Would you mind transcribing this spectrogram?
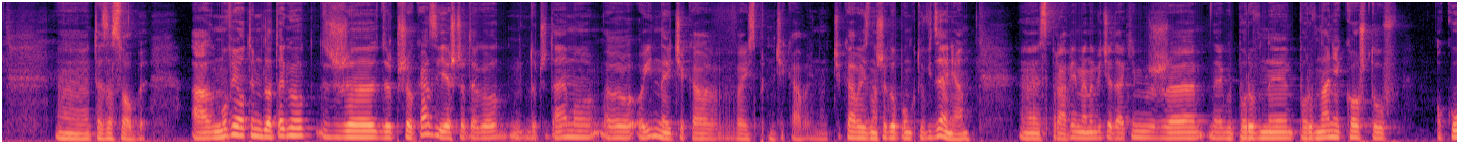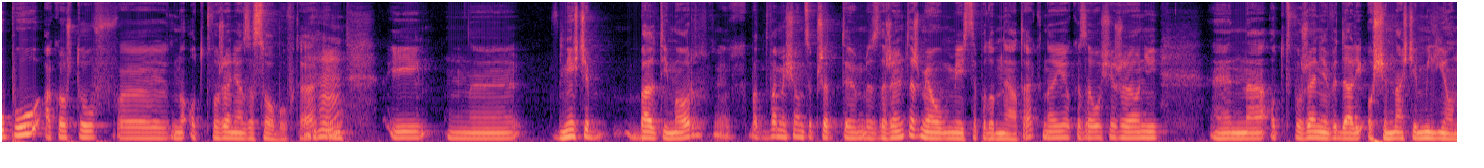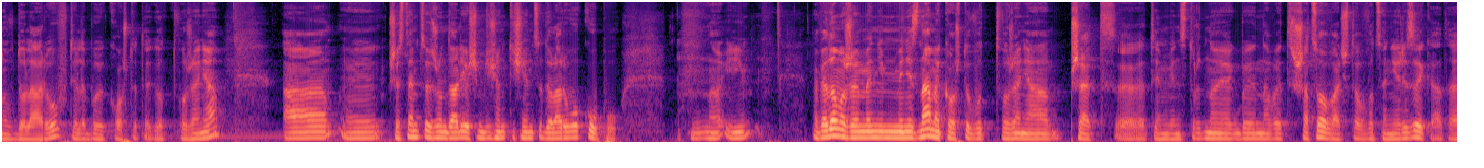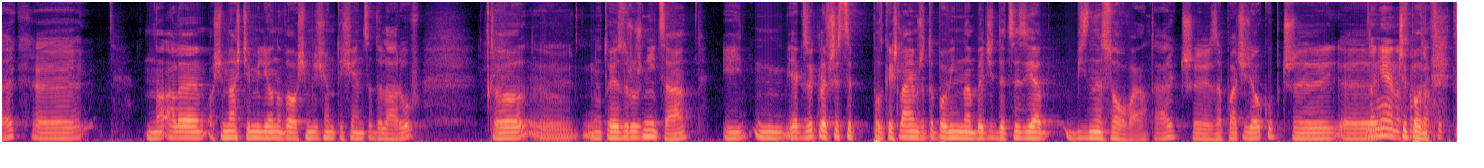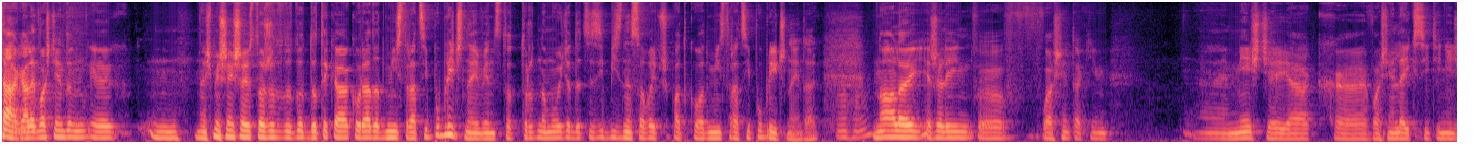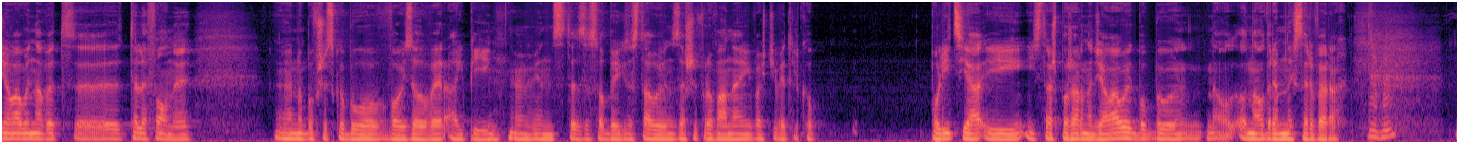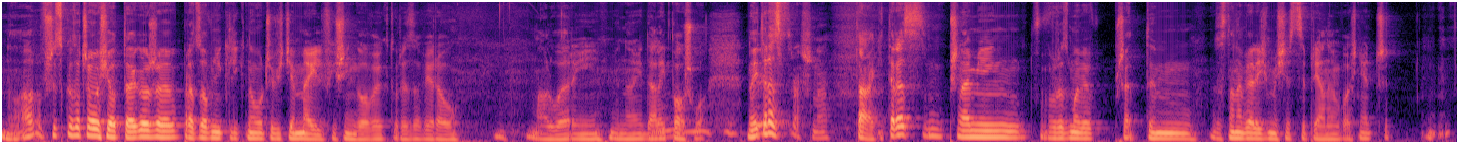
te zasoby. A mówię o tym dlatego, że przy okazji jeszcze tego doczytałem o, o- innej ciekawej, ciekawej, no, ciekawej z naszego punktu widzenia e, sprawie, mianowicie takim, że jakby porówny, porównanie kosztów okupu, a kosztów e, no, odtworzenia zasobów. Tak? Mhm. I mm, w mieście Baltimore, chyba dwa miesiące przed tym zdarzeniem, też miał miejsce podobny atak. No i okazało się, że oni e, na odtworzenie wydali 18 milionów dolarów, tyle były koszty tego odtworzenia, a y, przestępcy żądali 80 tysięcy dolarów okupu. No i no wiadomo, że my nie, my nie znamy kosztów odtworzenia przed e, tym, więc trudno jakby nawet szacować to w ocenie ryzyka, tak? E, No ale 18 milionów a 80 tysięcy dolarów to, y, no to jest różnica. I mm, jak zwykle wszyscy podkreślają, że to powinna być decyzja biznesowa, tak? Czy zapłacić okup, czy, No nie, no czy którzy- Tak, ale właśnie najśmieszniejsze jest to, że dotyka akurat administracji publicznej, więc to trudno mówić o decyzji biznesowej w przypadku administracji publicznej, tak? Mhm. No ale jeżeli w właśnie takim e, mieście jak e, właśnie Lake City nie działały nawet e, telefony, no bo wszystko było voice over IP, więc te zasoby ich zostały zaszyfrowane i właściwie tylko policja i, i straż pożarna działały, bo były na, na odrębnych serwerach. Mhm. No, a wszystko zaczęło się od tego, że pracownik kliknał oczywiście mail phishingowy, który zawierał malware i, no i dalej poszło. No i To teraz jest straszne. tak, i teraz przynajmniej w rozmowie przed tym zastanawialiśmy się z Cyprianem właśnie, czy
